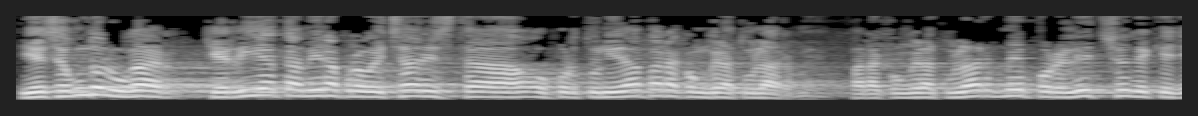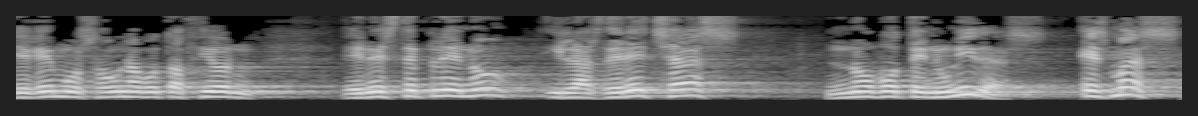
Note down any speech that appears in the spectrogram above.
Y, en segundo lugar, querría también aprovechar esta oportunidad para congratularme, para congratularme por el hecho de que lleguemos a una votación en este Pleno y las derechas no voten unidas. Es más,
